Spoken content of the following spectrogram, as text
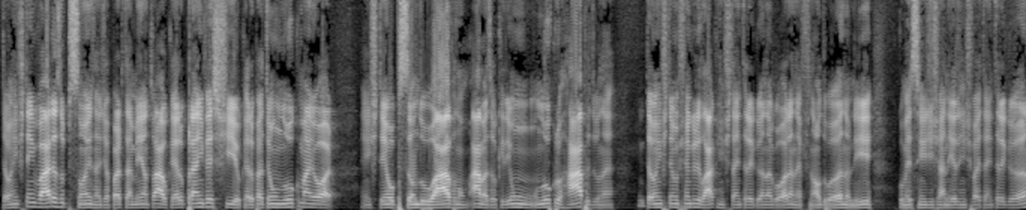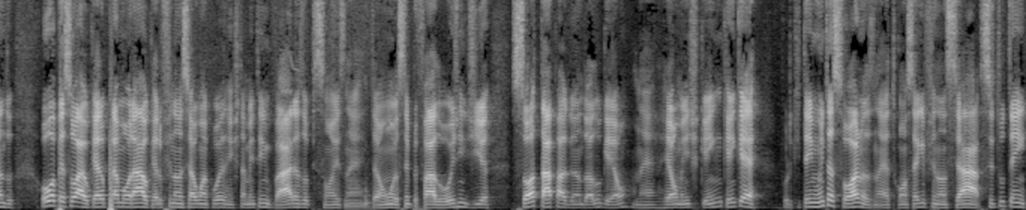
Então a gente tem várias opções né, de apartamento. Ah, eu quero para investir, eu quero para ter um lucro maior. A gente tem a opção do Avalon. Ah, mas eu queria um, um lucro rápido, né? Então a gente tem o Shangri-La que a gente está entregando agora, né? Final do ano ali, comecinho de janeiro a gente vai estar tá entregando. Ou a pessoa, ah, eu quero para morar, eu quero financiar alguma coisa. A gente também tem várias opções, né? Então eu sempre falo, hoje em dia só tá pagando aluguel, né? Realmente quem, quem quer. Porque tem muitas formas, né? Tu consegue financiar. Se tu tem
